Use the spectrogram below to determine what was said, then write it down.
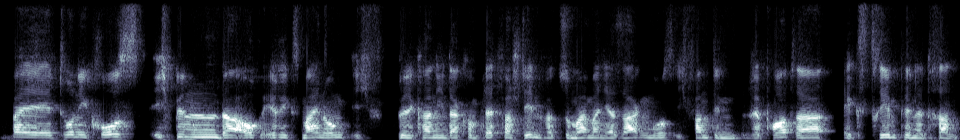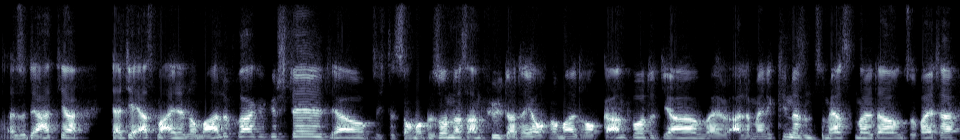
bei Toni Kroos, ich bin da auch Eriks Meinung. Ich kann ihn da komplett verstehen, zumal man ja sagen muss, ich fand den Reporter extrem penetrant. Also der hat ja, der hat ja erstmal eine normale Frage gestellt, ja, ob sich das nochmal besonders anfühlt. Da hat er ja auch normal drauf geantwortet, ja, weil alle meine Kinder sind zum ersten Mal da und so weiter.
